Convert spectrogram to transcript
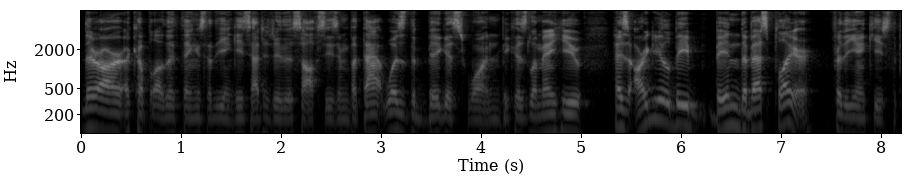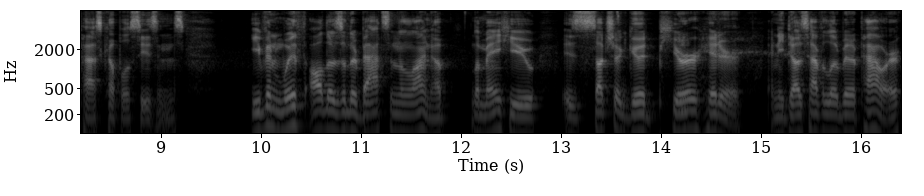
there are a couple other things that the Yankees had to do this offseason, but that was the biggest one because LeMahieu has arguably been the best player for the Yankees the past couple of seasons. Even with all those other bats in the lineup, LeMahieu is such a good pure hitter, and he does have a little bit of power.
